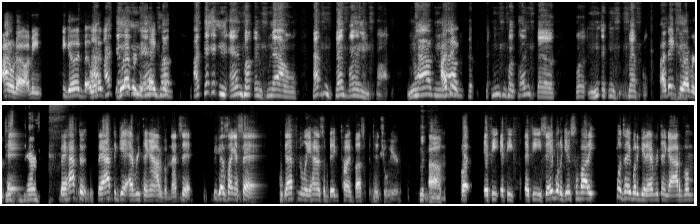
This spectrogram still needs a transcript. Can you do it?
I don't know. I mean, he good, but one I, I whoever takes up, him, I think it can end up in Seattle. That's his best landing spot. You have, you I have think- the, the there where you can be successful. I think whoever takes there. they have to they have to get everything out of him. That's it. Because like I said, definitely has a big time bust potential here. Um, but if he if he if he's able to give somebody, someone's able to get everything out of him,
